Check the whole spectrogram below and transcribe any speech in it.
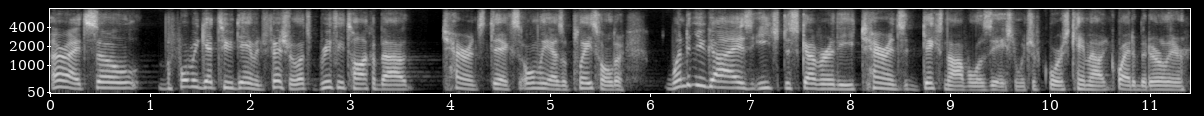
All right, so before we get to David Fisher, let's briefly talk about Terrance Dicks only as a placeholder when did you guys each discover the Terrance Dicks novelization, which of course came out quite a bit earlier?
